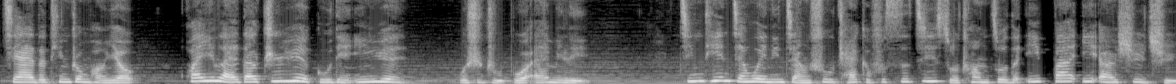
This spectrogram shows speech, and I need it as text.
亲爱的听众朋友，欢迎来到知乐古典音乐，我是主播艾米丽。今天将为您讲述柴可夫斯基所创作的《一八一二序曲》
